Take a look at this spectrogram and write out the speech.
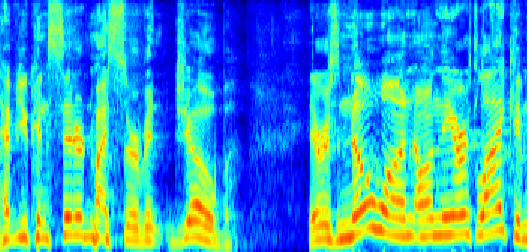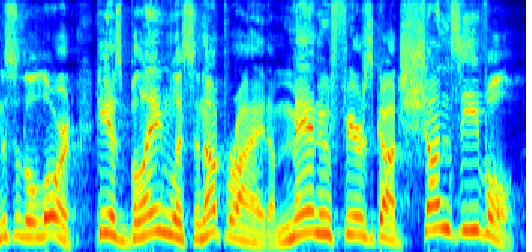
Have you considered my servant Job? There is no one on the earth like him. This is the Lord. He is blameless and upright, a man who fears God, shuns evil.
